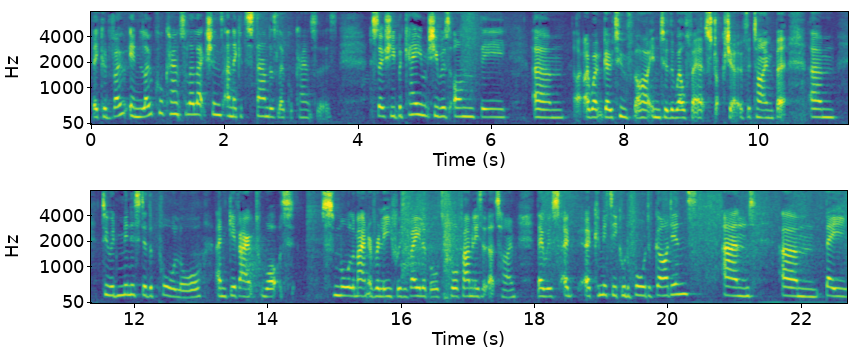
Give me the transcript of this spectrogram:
they could vote in local council elections and they could stand as local councillors. So she became, she was on the um, I won't go too far into the welfare structure of the time, but um, to administer the poor law and give out what small amount of relief was available to poor families at that time, there was a, a committee called a Board of Guardians, and um, they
